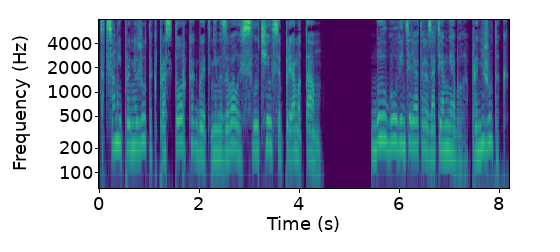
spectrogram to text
Тот самый промежуток, простор, как бы это ни называлось, случился прямо там — был гул вентилятора, затем не было. Промежуток.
